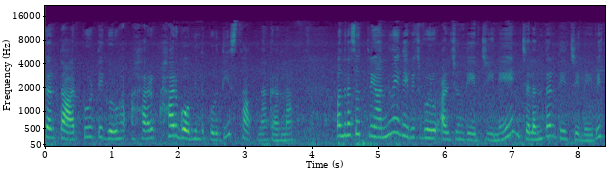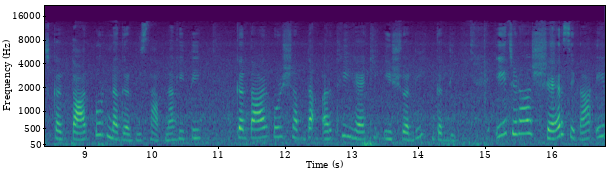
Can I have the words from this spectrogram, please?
ਕਰਤਾਰਪੁਰ ਤੇ ਗੁਰੂ ਹਰ, ਹਰਗੋਬਿੰਦਪੁਰ ਦੀ ਸਥਾਪਨਾ ਕਰਨਾ। 1593 ਦੇ ਵਿੱਚ ਗੁਰੂ ਅਰਜਨ ਦੇਵ ਜੀ ਨੇ ਜਲੰਧਰ ਦੇ ਜ਼ਿਲ੍ਹੇ ਵਿੱਚ ਕਰਤਾਰਪੁਰ ਨਗਰ ਦੀ ਸਥਾਪਨਾ ਕੀਤੀ। ਕਰਤਾਰਪੁਰ ਸ਼ਬਦ ਦਾ ਅਰਥ ਹੀ ਹੈ ਕਿ ਈਸ਼ਵਰ ਦੀ ਗੱਦੀ। ਇਹ ਜਿਹੜਾ ਸ਼ਹਿਰ ਸੀਗਾ, ਇਹ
